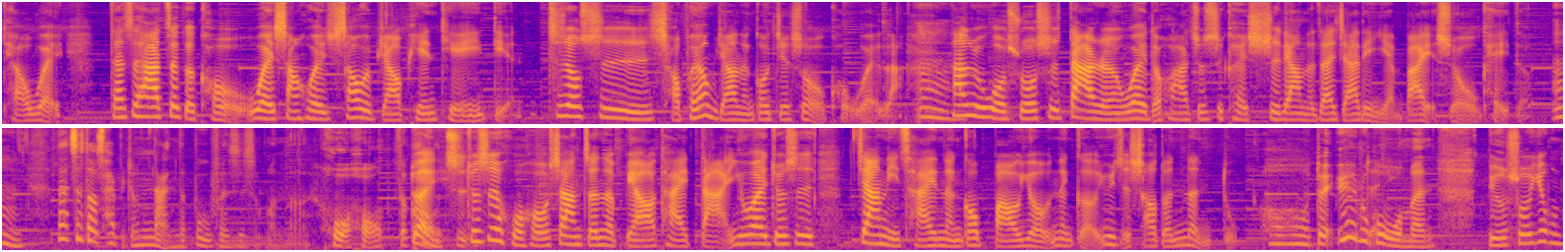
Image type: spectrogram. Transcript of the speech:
调味，但是它这个口味上会稍微比较偏甜一点。这就是小朋友比较能够接受的口味啦。嗯，那如果说是大人味的话，就是可以适量的再加点盐巴也是 OK 的。嗯，那这道菜比较难的部分是什么呢？火候的控制，就是火候上真的不要太大，因为就是这样你才能够保有那个玉子烧的嫩度。哦，对，因为如果我们比如说用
